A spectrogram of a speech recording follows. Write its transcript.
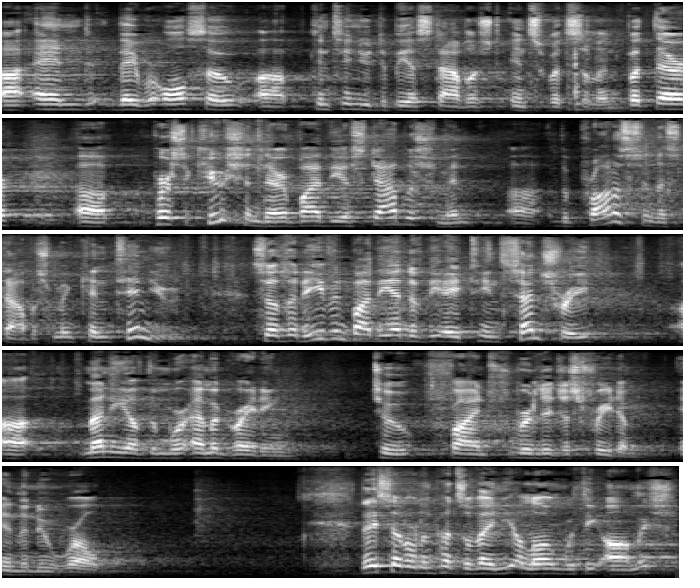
uh, and they were also uh, continued to be established in Switzerland. But their uh, persecution there by the establishment, uh, the Protestant establishment, continued, so that even by the end of the 18th century, uh, many of them were emigrating to find religious freedom in the New World. They settled in Pennsylvania along with the Amish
